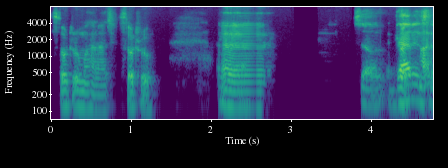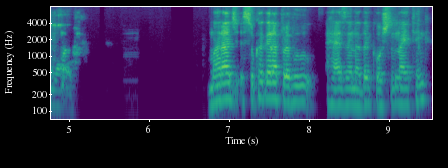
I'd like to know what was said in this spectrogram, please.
So true, Maharaj. So true. Uh, So that is Maharaj- love. Maharaj, Sukhakara Prabhu has another question, I think.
